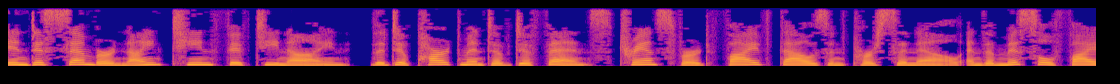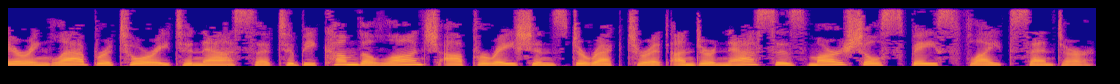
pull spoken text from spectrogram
In December 1959, the Department of Defense transferred 5,000 personnel and the Missile Firing Laboratory to NASA to become the Launch Operations Directorate under NASA's Marshall Space Flight Center.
